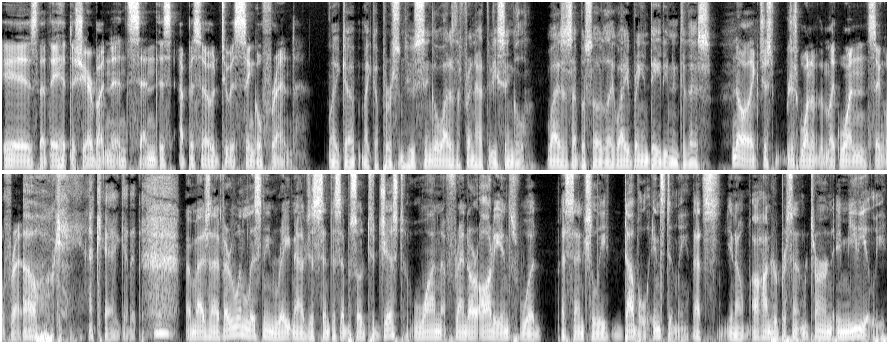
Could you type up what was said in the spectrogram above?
is that they hit the share button and send this episode to a single friend. Like a like a person who's single. Why does the friend have to be single? Why is this episode like? Why are you bringing dating into this? No, like just just one of them, like one single friend. Oh, okay. Okay, I get it. Imagine that if everyone listening right now just sent this episode to just one friend, our audience would essentially double instantly. That's, you know, a 100% return immediately.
